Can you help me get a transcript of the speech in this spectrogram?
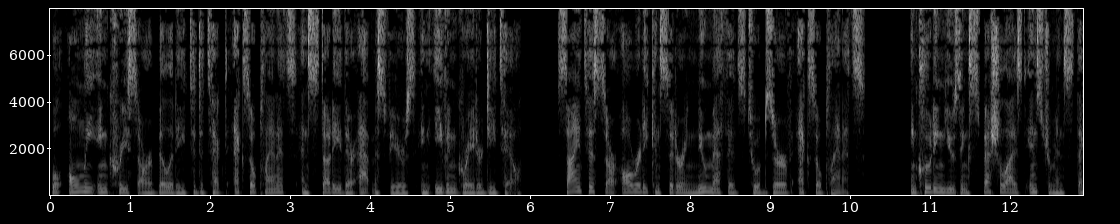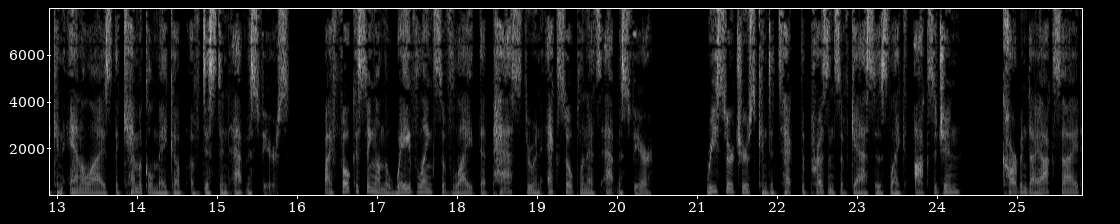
will only increase our ability to detect exoplanets and study their atmospheres in even greater detail. Scientists are already considering new methods to observe exoplanets, including using specialized instruments that can analyze the chemical makeup of distant atmospheres. By focusing on the wavelengths of light that pass through an exoplanet's atmosphere, researchers can detect the presence of gases like oxygen, carbon dioxide,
